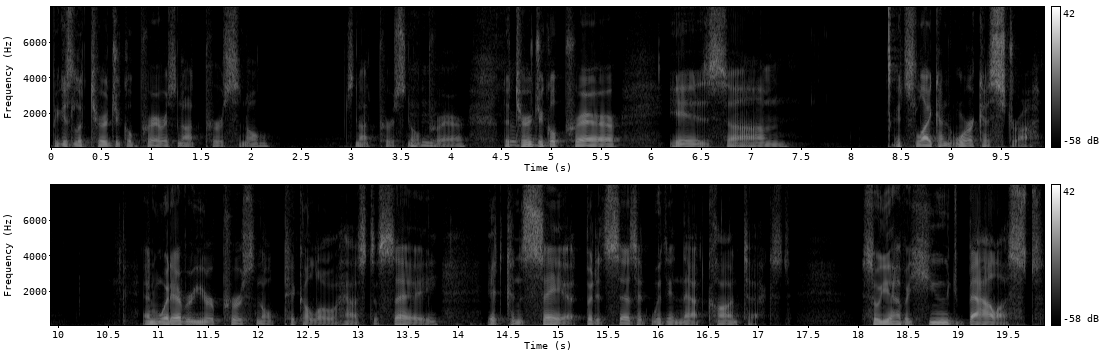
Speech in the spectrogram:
because liturgical prayer is not personal. It's not personal mm-hmm. prayer. Liturgical mm-hmm. prayer is um, it's like an orchestra. And whatever your personal piccolo has to say, it can say it, but it says it within that context. So you have a huge ballast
